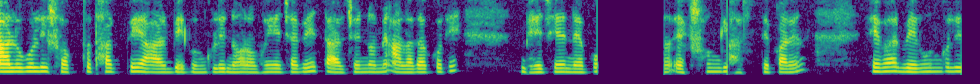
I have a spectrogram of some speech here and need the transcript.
আলুগুলি শক্ত থাকবে আর বেগুনগুলি নরম হয়ে যাবে। তার জন্য আমি আলাদা করে ভেজে নেব। একসঙ্গে ভাজতে পারেন। এবার বেগুনগুলি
